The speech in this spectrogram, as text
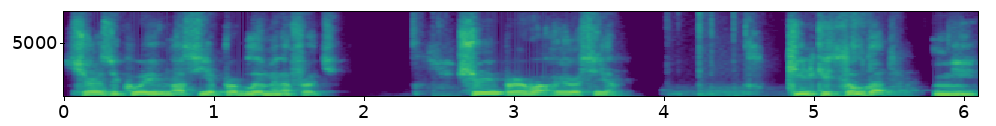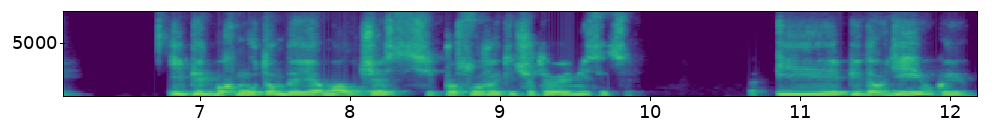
через якої в нас є проблеми на фронті. Що є перевагою росіян? Кількість солдат? Ні. І під Бахмутом, де я мав честь прослужити 4 місяці, і під Авдіївкою.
